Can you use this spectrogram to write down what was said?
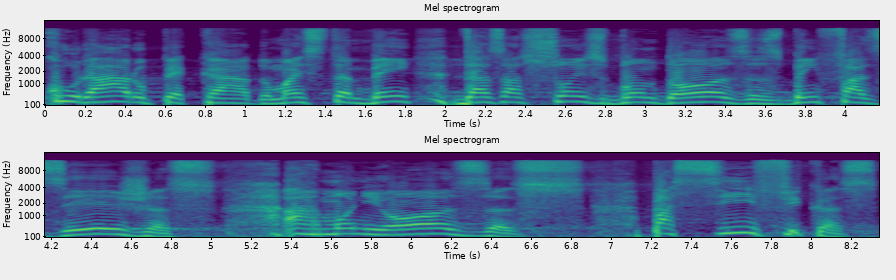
curar o pecado, mas também das ações bondosas, benfazejas, harmoniosas, pacíficas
